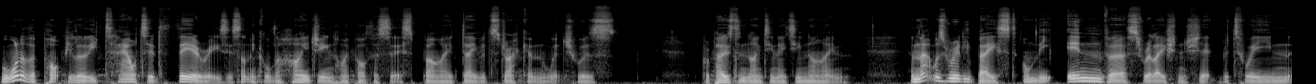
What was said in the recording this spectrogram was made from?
Well, one of the popularly touted theories is something called the hygiene hypothesis by David Strachan, which was proposed in 1989. And that was really based on the inverse relationship between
